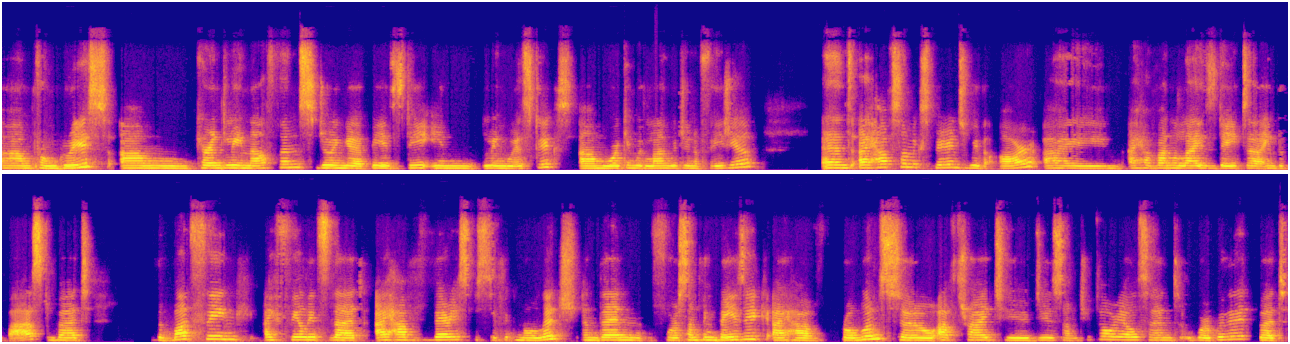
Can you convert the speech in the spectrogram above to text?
I'm from Greece. I'm currently in Athens doing a PhD in linguistics. I'm working with language in aphasia. And I have some experience with R. I, I have analyzed data in the past, but the bad thing I feel is that I have very specific knowledge. And then for something basic, I have problems. So I've tried to do some tutorials and work with it, but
